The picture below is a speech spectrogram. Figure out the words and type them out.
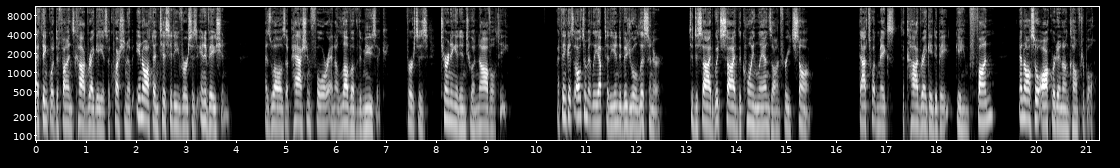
I think what defines cod reggae is a question of inauthenticity versus innovation, as well as a passion for and a love of the music versus turning it into a novelty. I think it's ultimately up to the individual listener to decide which side the coin lands on for each song. That's what makes the COD reggae debate game fun and also awkward and uncomfortable.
